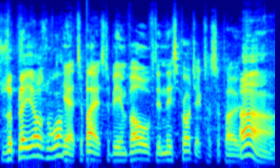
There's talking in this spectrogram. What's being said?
To the players, what? Yeah, to players, to be involved in this project, I suppose. Ah.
